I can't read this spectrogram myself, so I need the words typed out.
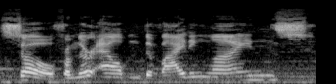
So, from their album Dividing Lines,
